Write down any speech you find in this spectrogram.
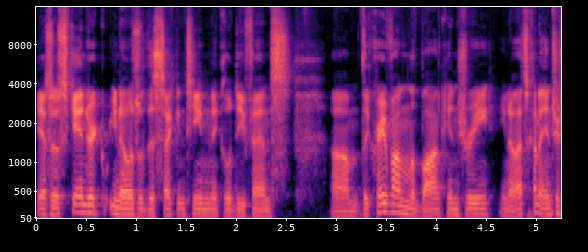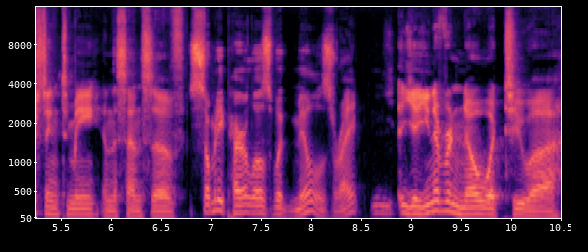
Yeah, so Scandrick, you know, is with the second team nickel defense. Um, the Cre'Von LeBlanc injury, you know, that's kind of interesting to me in the sense of so many parallels with Mills, right? Yeah, you never know what to uh,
